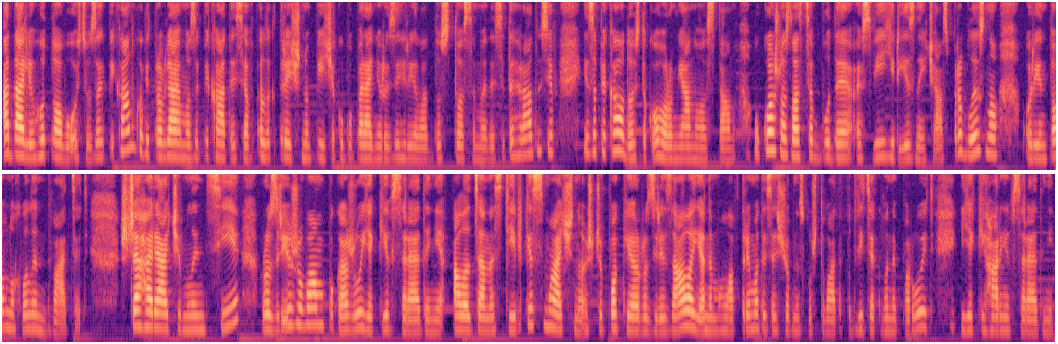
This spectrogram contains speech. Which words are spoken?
А далі готову ось цю запіканку відправляємо запікатися в електричну піч, яку попередньо розігріла до 170 градусів, і запікала до ось такого рум'яного стану. У кожного з нас це буде е, свій різний час, приблизно орієнтовно хвилин 20. Ще гарячі млинці розріжу вам, покажу, які всередині. Але це настільки смачно, що поки я розрізала, я не могла втриматися, щоб не скуштувати. Подивіться, як вони парують і які гарні всередині.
